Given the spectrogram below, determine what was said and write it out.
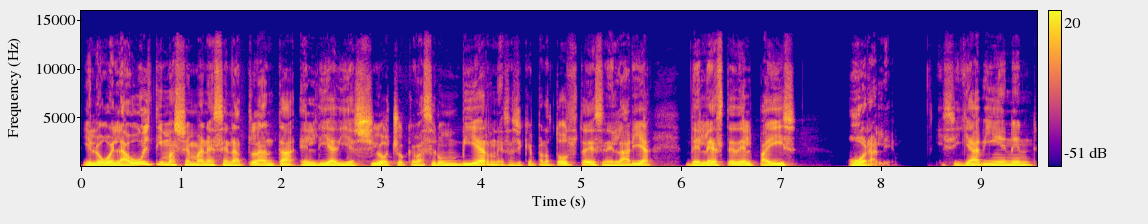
Y luego la última semana es en Atlanta el día 18, que va a ser un viernes. Así que para todos ustedes en el área del este del país, órale. Y si ya vienen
